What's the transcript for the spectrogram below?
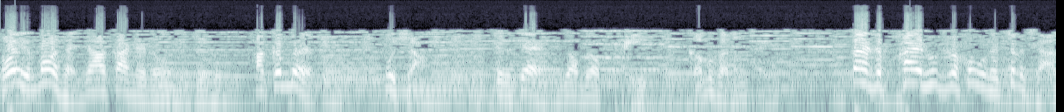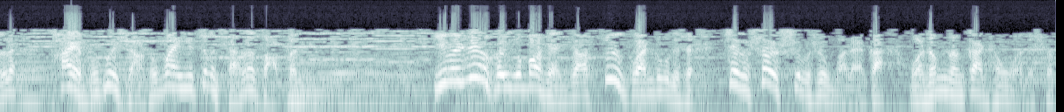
所以冒险家干这东西，你记住，他根本不想这个电影要不要赔，可不可能赔。但是拍出之后呢，挣钱了，他也不会想说万一挣钱了咋分，因为任何一个冒险家最关注的是这个事儿是不是我来干，我能不能干成我的事儿。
